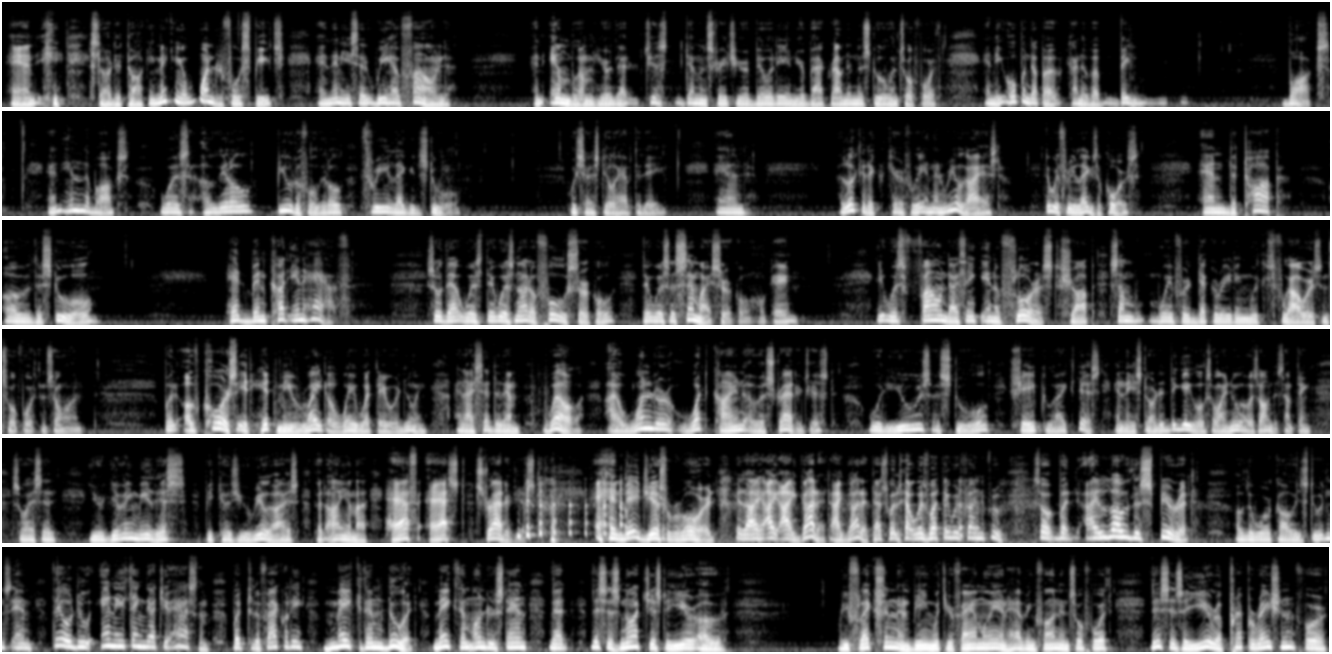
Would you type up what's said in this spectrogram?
And he started talking, making a wonderful speech. And then he said, We have found an emblem here that just demonstrates your ability and your background in the stool and so forth. And he opened up a kind of a big box. And in the box was a little beautiful little three legged stool, which I still have today. And I looked at it carefully and then realized there were three legs, of course, and the top of the stool had been cut in half. So that was there was not a full circle, there was a semicircle, okay? It was found, I think, in a florist shop, some way for decorating with flowers and so forth and so on. But of course, it hit me right away what they were doing. And I said to them, Well, I wonder what kind of a strategist would use a stool shaped like this. And they started to giggle, so I knew I was onto something. So I said, You're giving me this because you realize that I am a half-assed strategist. and they just roared because I, I, I got it. I got it. That's what that was what they were trying to prove. So, but I love the spirit of the War College students, and they'll do anything that you ask them. But to the faculty, make them do it. Make them understand that this is not just a year of reflection and being with your family and having fun and so forth. This is a year of preparation for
